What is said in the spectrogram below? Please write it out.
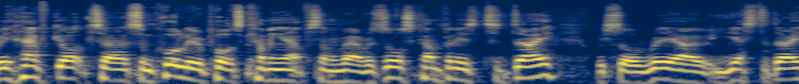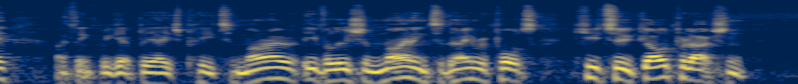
We have got uh, some quarterly reports coming out for some of our resource companies today. We saw Rio yesterday. I think we get BHP tomorrow. Evolution Mining today reports Q2 gold production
